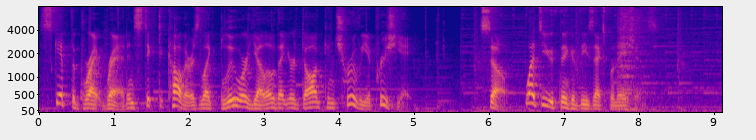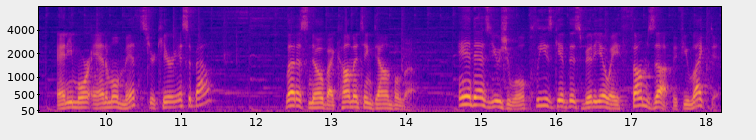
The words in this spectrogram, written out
Skip the bright red and stick to colors like blue or yellow that your dog can truly appreciate. So, what do you think of these explanations? Any more animal myths you're curious about? Let us know by commenting down below. And as usual, please give this video a thumbs up if you liked it.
